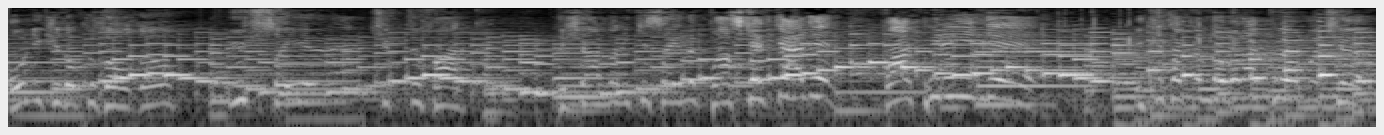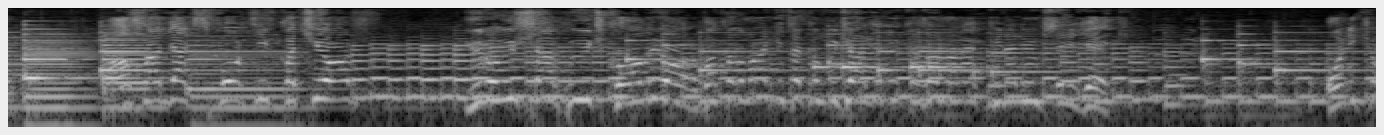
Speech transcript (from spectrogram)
12-9 oldu. 3 sayı çıktı fark. Dışarıdan 2 sayılık basket geldi. Fark 1'e indi. İki takım da bırakmıyor maçı. Alsancak Sportif kaçıyor. Euro 3 çarpı 3 kovalıyor. Bakalım hangi takım mücadeleyi kazanarak finale yükselecek. 12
